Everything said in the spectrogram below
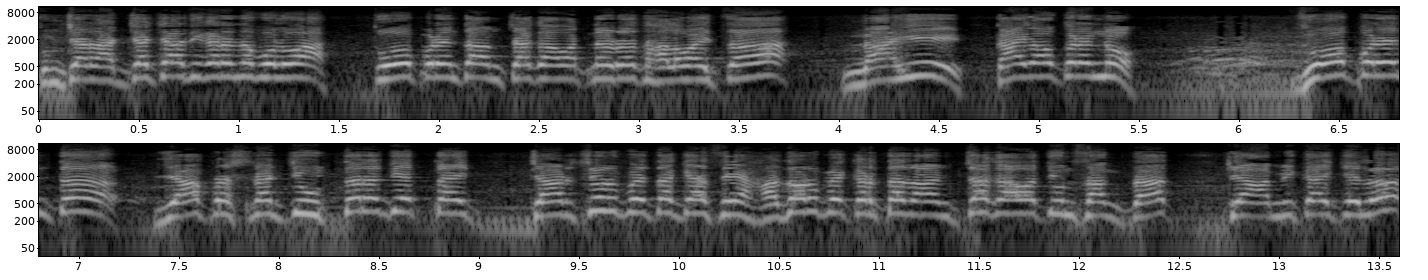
तुमच्या राज्याच्या अधिकाऱ्यांना बोलवा. तोपर्यंत आमच्या गावात रथ हलवायचा नाही. काय गावकऱ्यांनो? जोपर्यंत या प्रश्नांची उत्तरं देत नाहीत चारशे रुपयाचा गॅस हे हजार रुपये करतात. आमच्या गावात येऊन सांगतात की आम्ही काय केलं?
